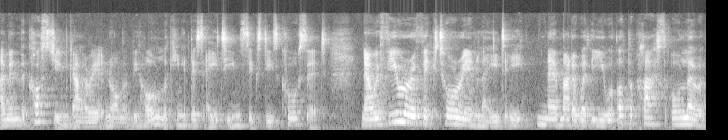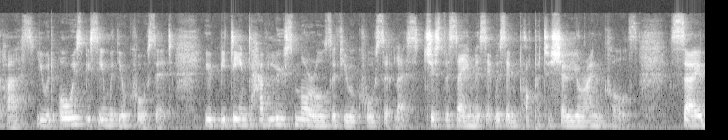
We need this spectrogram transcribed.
I'm in the costume gallery at Normanby Hall looking at this 1860s corset. Now if you were a Victorian lady, no matter whether you were upper class or lower class, you would always be seen with your corset. You'd be deemed to have loose morals if you were corsetless, just the same as it was improper to show your ankles. So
